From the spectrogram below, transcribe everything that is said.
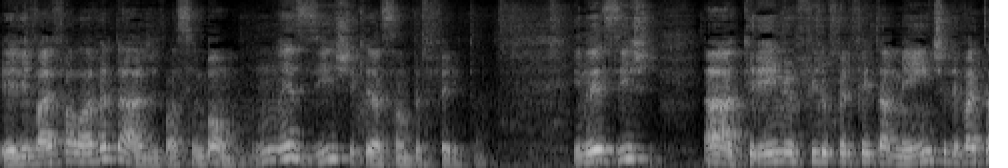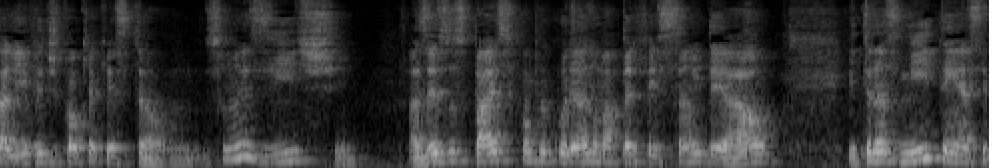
Ele vai falar a verdade. Ele fala assim: bom, não existe criação perfeita. E não existe. Ah, criei meu filho perfeitamente, ele vai estar livre de qualquer questão. Isso não existe. Às vezes os pais ficam procurando uma perfeição ideal e transmitem essa,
